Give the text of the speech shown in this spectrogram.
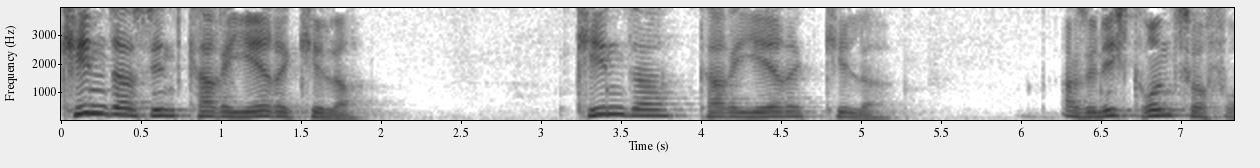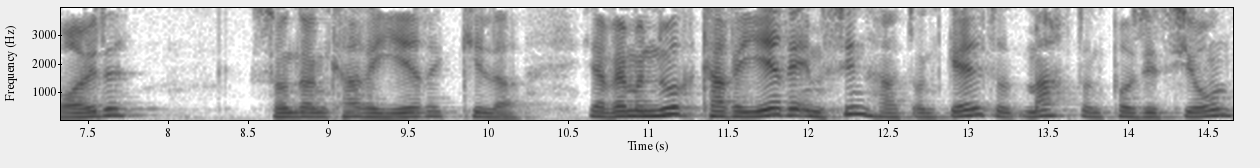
Kinder sind Karrierekiller. Kinder Karrierekiller. Also nicht Grund zur Freude, sondern Karrierekiller. Ja, wenn man nur Karriere im Sinn hat und Geld und Macht und Position,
